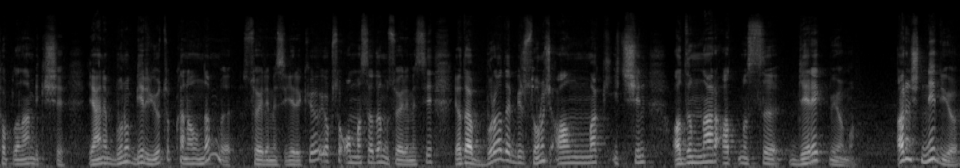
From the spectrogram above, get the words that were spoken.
toplanan bir kişi. Yani bunu bir YouTube kanalında mı söylemesi gerekiyor yoksa o masada mı söylemesi ya da burada bir sonuç almak için adımlar atması gerekmiyor mu? Arınç ne diyor?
